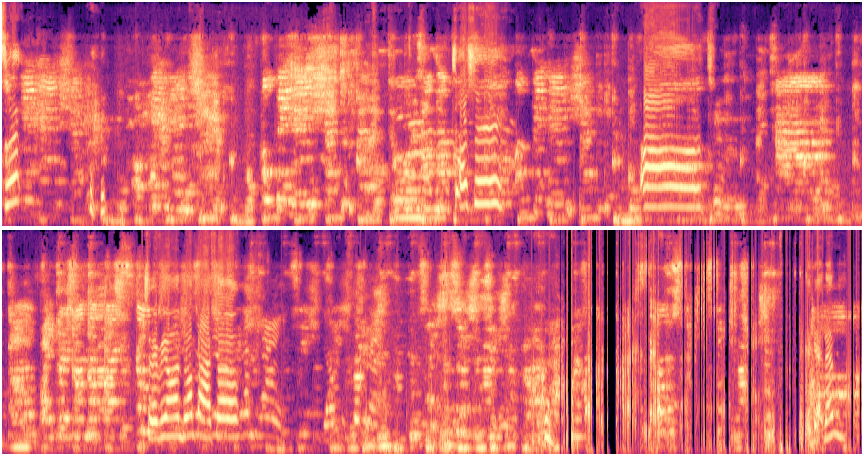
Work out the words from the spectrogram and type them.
slip. Toshi. Oh, Trevion doing paso. get them.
